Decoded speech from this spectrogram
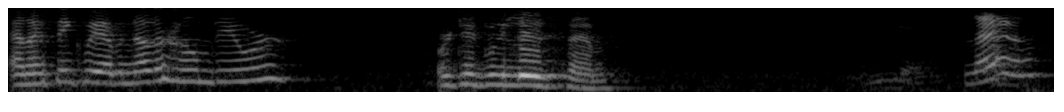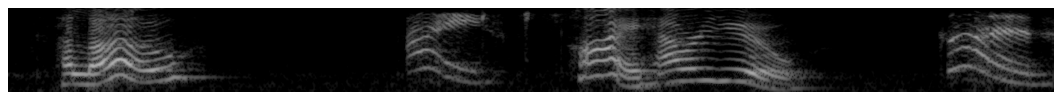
And I think we have another home viewer? Or did we lose them? Hello. Hello? Hi. Hi, how are you? Good.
